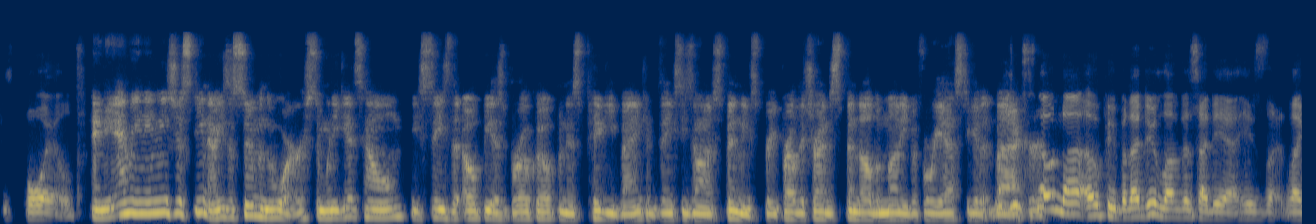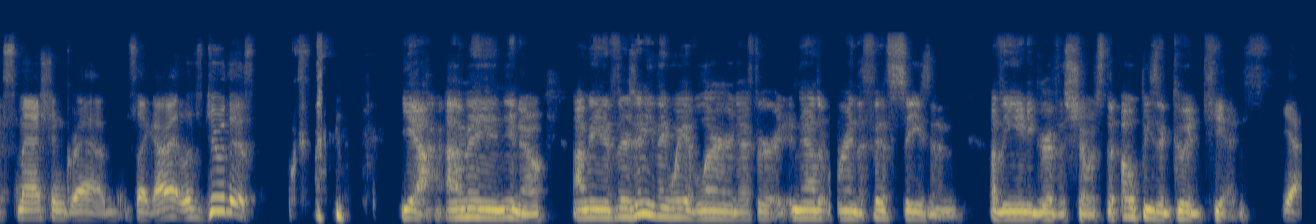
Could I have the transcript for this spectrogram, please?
He's boiled. And he, I mean, and he's just, you know, he's assuming the worst. And when he gets home, he sees that Opie has broke open his piggy bank and thinks he's on a spending spree, probably trying to spend all the money before he has to give it back. Or, so not Opie, but I do love this idea. He's like, like smash and grab. It's like, all right, let's do this. yeah, I mean, you know, I mean, if there's anything we have learned after now that we're in the fifth season of the Andy Griffith show, it's that Opie's a good kid. Yeah.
